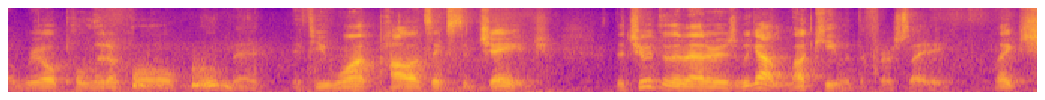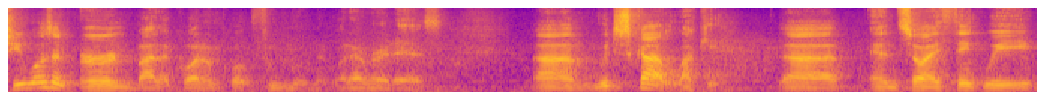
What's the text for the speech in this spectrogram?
a real political movement if you want politics to change. The truth of the matter is, we got lucky with the first lady. Like she wasn't earned by the quote unquote food movement, whatever it is. Um, we just got lucky, uh, and so I think we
